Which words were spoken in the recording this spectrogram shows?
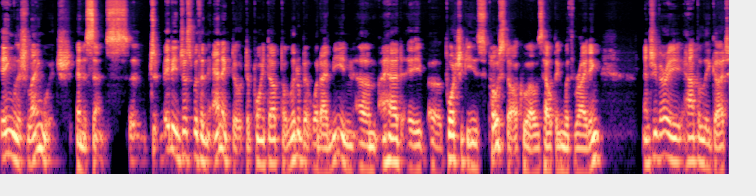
English language in a sense. Uh, maybe just with an anecdote to point up a little bit what I mean. Um, I had a, a, Portuguese postdoc who I was helping with writing, and she very happily got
